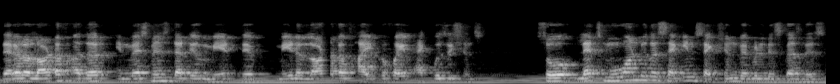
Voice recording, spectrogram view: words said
There are a lot of other investments that they've made. They've made a lot of high-profile acquisitions. So let's move on to the second section where we'll discuss this.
